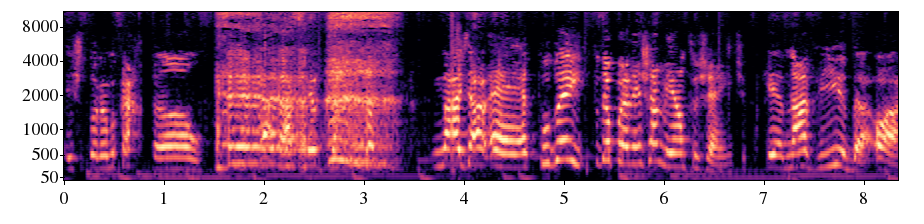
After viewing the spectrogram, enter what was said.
estourando o cartão. Mas é, é, tudo, é, tudo é planejamento, gente. Porque na vida, ó,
